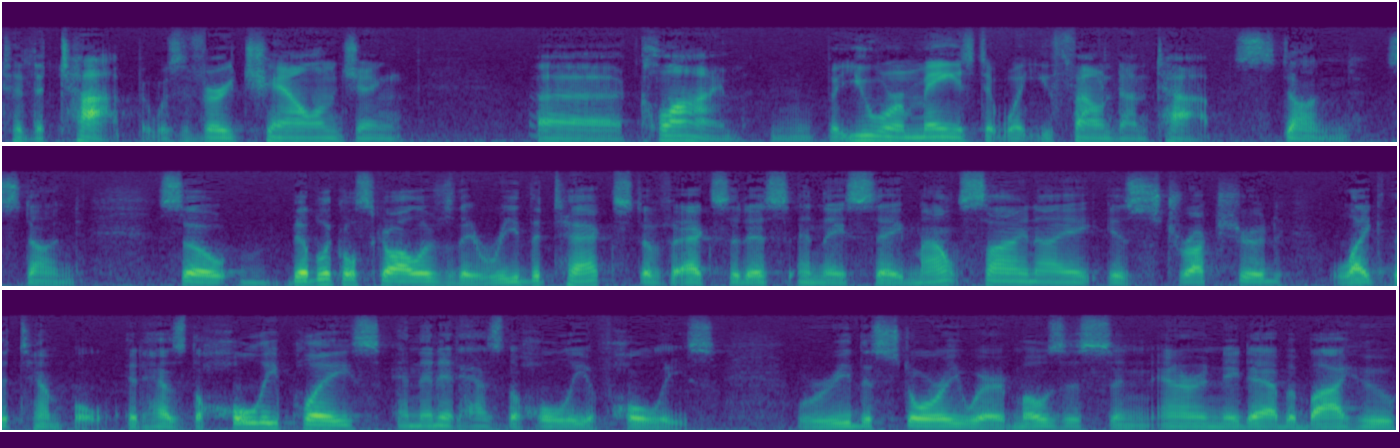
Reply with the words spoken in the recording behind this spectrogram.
to the top. It was a very challenging uh, climb, but you were amazed at what you found on top. stunned, stunned. So, biblical scholars, they read the text of Exodus and they say Mount Sinai is structured like the temple. It has the holy place and then it has the Holy of Holies. We read the story where Moses and Aaron, Nadab, Abihu,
